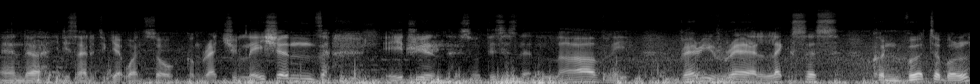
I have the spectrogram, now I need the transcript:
and uh, he decided to get one. So congratulations, Adrian. So this is that lovely, very rare Lexus convertible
